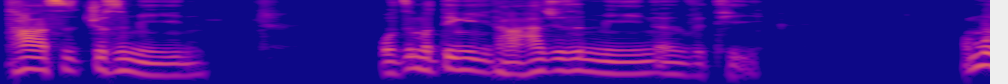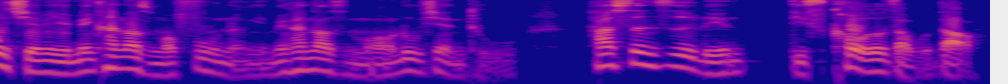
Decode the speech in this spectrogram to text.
它是就是迷因，我这么定义它，它就是迷因 NFT。目前也没看到什么赋能，也没看到什么路线图，他甚至连 d i s c o 都找不到，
